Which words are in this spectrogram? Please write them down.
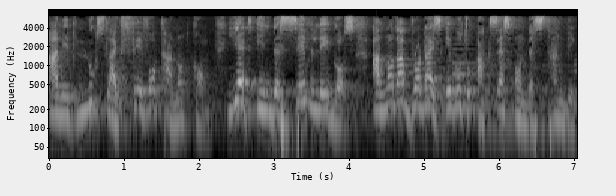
and it looks like favor cannot come. Yet in the same Lagos, another brother is able to access understanding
